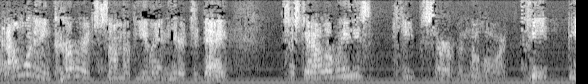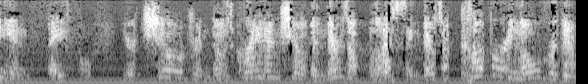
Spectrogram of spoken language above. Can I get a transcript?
And I want to encourage some of you in here today. Sister Eloise, keep serving the Lord. Keep being faithful. Your children, those grandchildren, there's a blessing. There's a covering over them.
